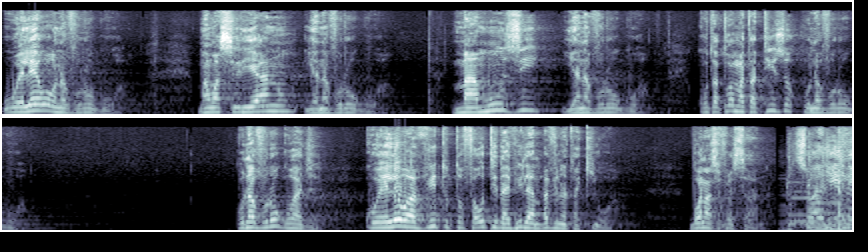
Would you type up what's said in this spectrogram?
uelewa unavurugwa. Mawasiliano yanavurugwa maamuzi yanavurugwa kutatua matatizo kunavurugwa kunavurugwaje kuelewa vitu tofauti na vile ambavyo natakiwa bwana asifiwe sana Swahili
